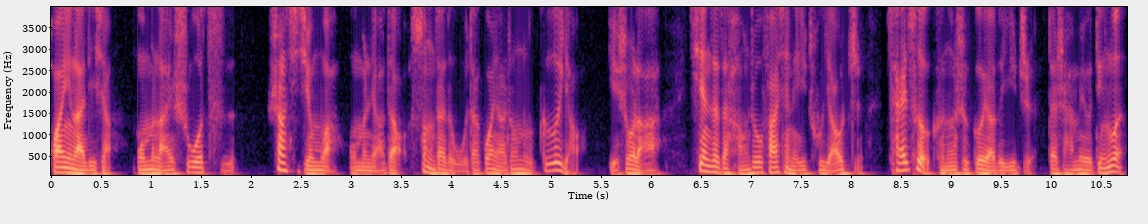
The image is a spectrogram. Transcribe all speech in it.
欢迎来理想，我们来说词。上期节目啊，我们聊到宋代的五大官窑中的哥窑，也说了啊，现在在杭州发现了一处窑址，猜测可能是哥窑的遗址，但是还没有定论。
